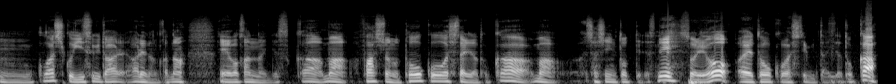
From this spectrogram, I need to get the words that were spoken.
うん、詳しく言い過ぎとあれあれなんかな、えー、わかんないんですが、まあ、ファッションの投稿をしたりだとか、まあ、写真撮ってですね、それを、えー、投稿してみたりだとか、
